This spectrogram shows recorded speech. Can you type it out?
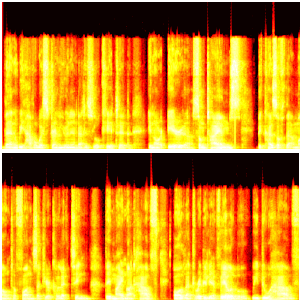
then we have a Western Union that is located in our area. Sometimes because of the amount of funds that you're collecting, they might not have all that readily available. We do have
